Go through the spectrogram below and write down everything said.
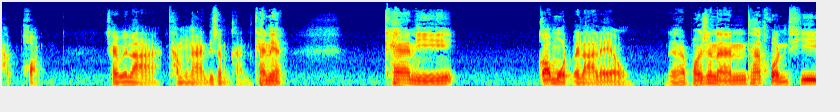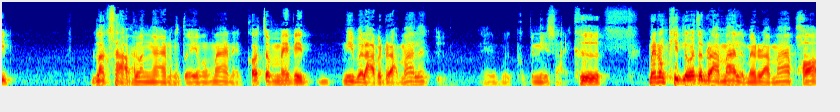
พักผ่อน ใช้เวลาทำงานที่สำคัญ แค่เนี้ยแค่นี้ก็หมดเวลาแล้วนะครับเพราะฉะนั้นถ้าคนที่รักษาพลังงานของตัวเองมากๆเนี่ย ก็จะไม่ไปมีเวลาไปดราม่าเรื่องอื่นก็เป็นนิสัยคือ ไม่ต้องคิดเลยว่าจะดราม่าหรือไม่ดราม่าเพราะ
